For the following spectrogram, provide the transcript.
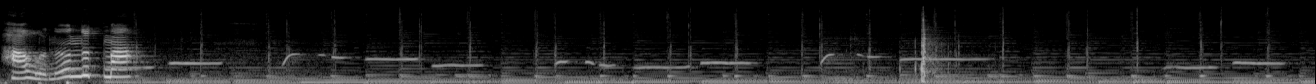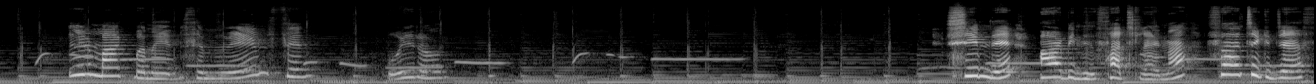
Havlunu unutma. Bana elbisemi verir misin? Buyurun. Şimdi Barbie'nin saçlarına fön çekeceğiz.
